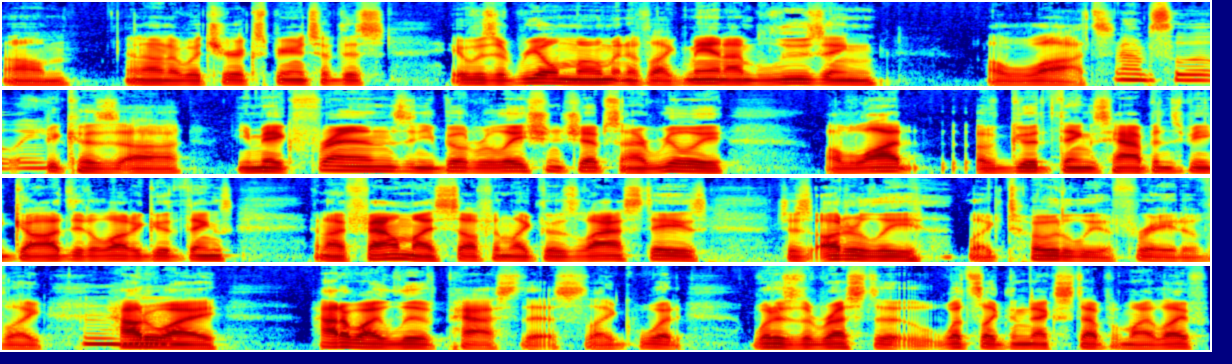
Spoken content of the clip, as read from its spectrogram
Um, and I don't know what your experience of this. It was a real moment of like, man, I'm losing a lot Absolutely. because uh, you make friends and you build relationships, and I really a lot of good things happened to me. God did a lot of good things, and I found myself in like those last days just utterly like totally afraid of like how do Mhm. I how do I live past this? Like what what is the rest of what's like the next step of my life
